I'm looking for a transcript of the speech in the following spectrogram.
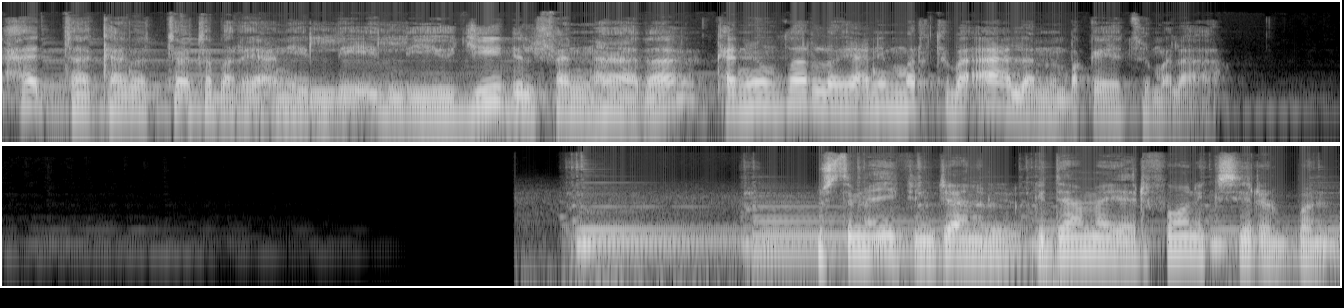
حتى كانت تعتبر يعني اللي اللي يجيد الفن هذا كان ينظر له يعني مرتبة أعلى من بقية زملائه. مستمعي فنجان القدامى يعرفون إكسير البن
